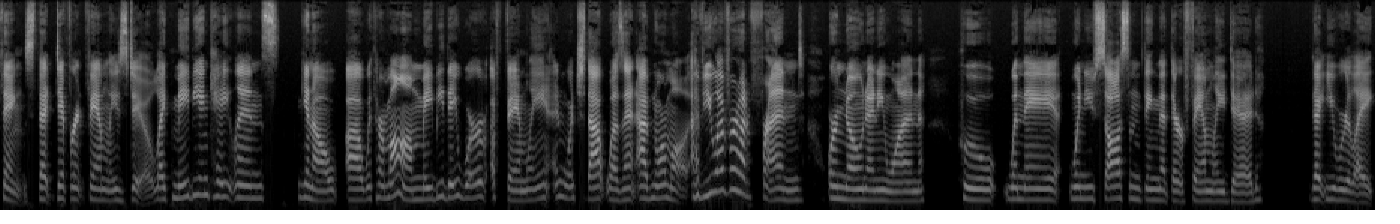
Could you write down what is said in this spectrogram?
things that different families do. Like maybe in Caitlin's you know, uh, with her mom, maybe they were a family in which that wasn't abnormal. Have you ever had a friend or known anyone who, when they, when you saw something that their family did, that you were like,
